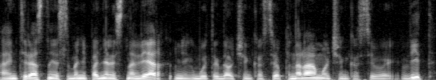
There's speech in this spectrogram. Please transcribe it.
интересно, если бы они поднялись наверх, у них будет тогда очень красивая панорама, очень красивый вид.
